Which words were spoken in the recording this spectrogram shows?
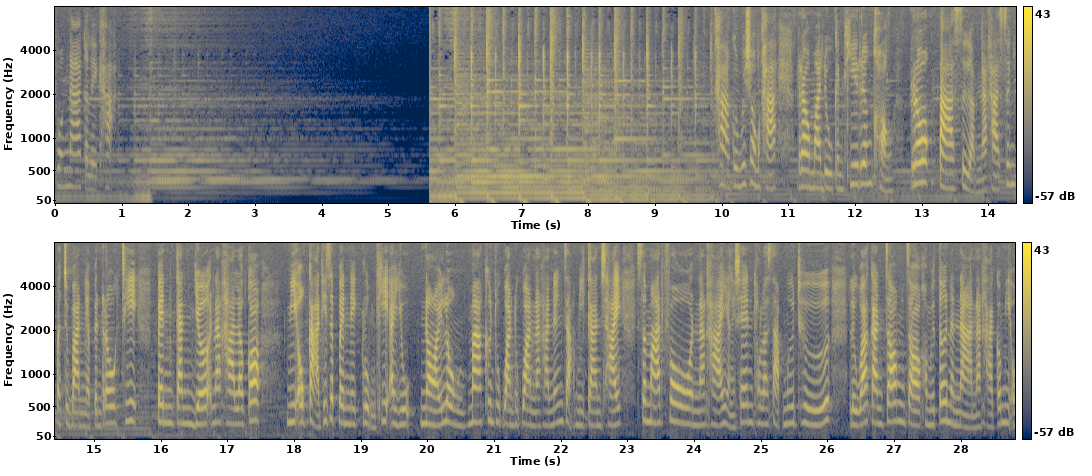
ช่วงหน้ากันเลยค่ะ คุณผู้ชมคะ เรามาดูกันที่เรื่องของโรคตาเสื่อมนะคะ ซึ่งปัจจุบันเนี่ยเป็นโรคที่เป็นกันเยอะนะคะ แล้วก็มีโอกาสที่จะเป็นในกลุ่มที่อายุน้อยลงมากขึ้นทุกวันทุกวันนะคะ เนื่องจากมีการใช้สมาร์ทโฟนนะคะ อย่างเช่น โทรศัพท์มือถือ หรือว่าการจ้องจอคอมพิวเตอร์นานๆนะคะ ก็มีโอ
